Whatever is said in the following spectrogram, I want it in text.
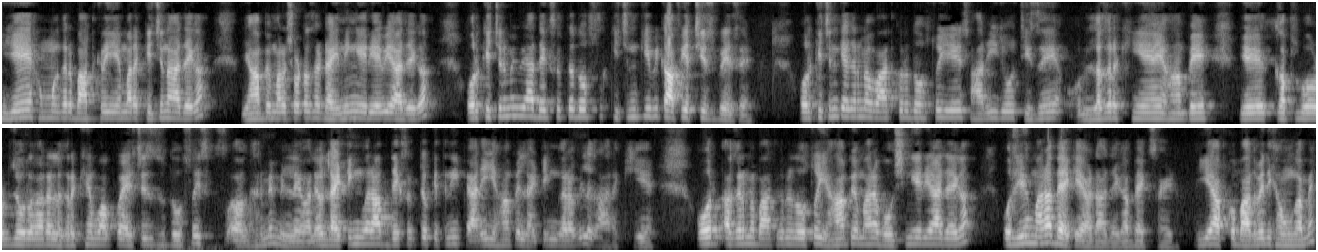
ये हम अगर बात करें, ये हमारा किचन आ जाएगा। यहाँ पे हमारा छोटा सा डाइनिंग एरिया भी आ जाएगा। और किचन में भी आप देख सकते हो, दोस्तों किचन की भी काफ़ी अच्छी स्पेस है। और किचन की अगर मैं बात करूँ दोस्तों, ये सारी जो चीज़ें लग रखी हैं यहाँ पे, ये कप बोर्ड जो वगैरह लग रखे हैं, वो आपको ऐसे दोस्तों इस घर में मिलने वाले और लाइटिंग वगैरह आप देख सकते हो कितनी प्यारी यहाँ पे लाइटिंग वगैरह भी लगा रखी है। और अगर मैं बात करूँ दोस्तों, यहाँ पे हमारा वॉशिंग एरिया आ जाएगा और ये हमारा बैक यार्ड आ जाएगा बैक साइड ये आपको बाद में दिखाऊँगा मैं।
